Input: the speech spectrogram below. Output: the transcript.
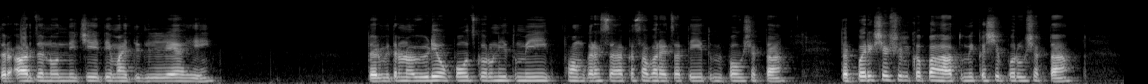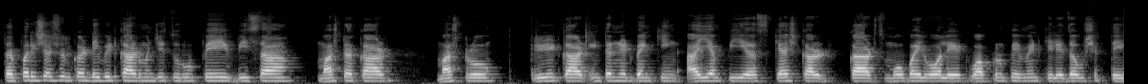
तर अर्ज नोंदणीची येथे माहिती दिलेली आहे. तर मित्रांनो व्हिडिओ पॉज करूनही तुम्ही फॉर्म कसा कसा भरायचा ते तुम्ही पाहू शकता. तर परीक्षा शुल्क पहा तुम्ही कसे भरू शकता? तर परीक्षा शुल्क डेबिट कार्ड म्हणजेच RuPay visa master card maestro credit card internet banking I M P S cash card cards mobile wallet वापरून पेमेंट केले जाऊ शकते.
